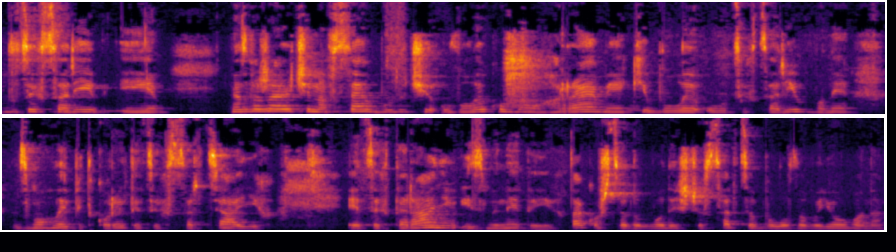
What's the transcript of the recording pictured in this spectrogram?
до цих царів. І незважаючи на все, будучи у великому гремі, які були у цих царів, вони змогли підкорити цих серця їх, е, цих тиранів і змінити їх. Також це доводить, що серце було завойоване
